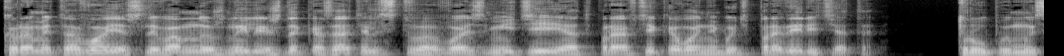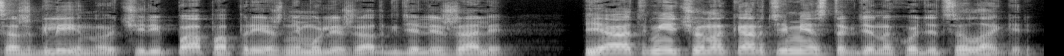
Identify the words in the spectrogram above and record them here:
Кроме того, если вам нужны лишь доказательства, возьмите и отправьте кого-нибудь проверить это. Трупы мы сожгли, но черепа по-прежнему лежат, где лежали. Я отмечу на карте место, где находится лагерь».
